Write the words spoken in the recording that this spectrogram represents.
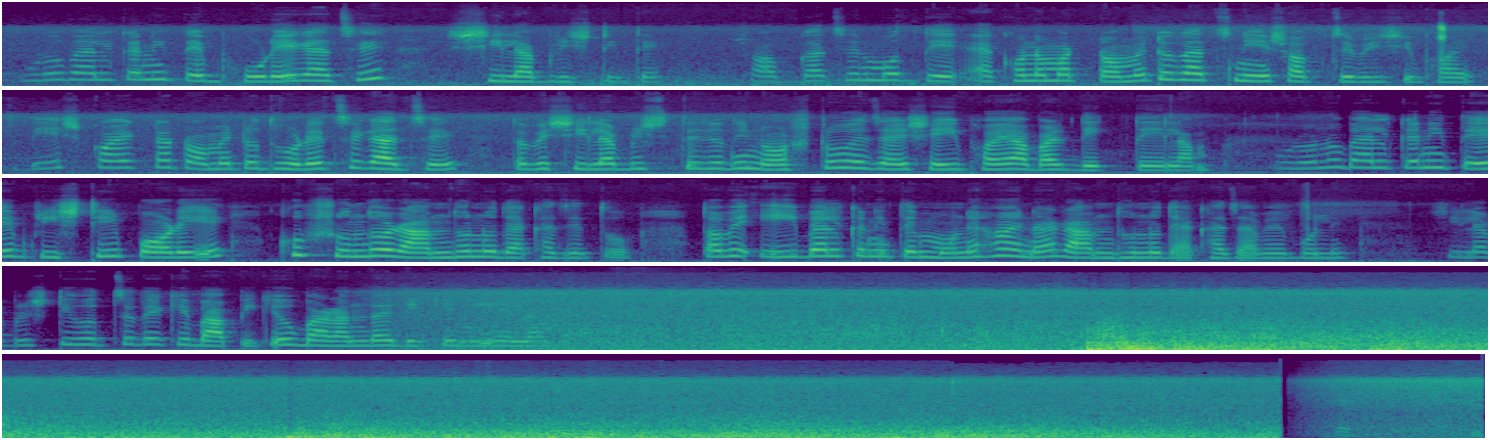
পুরো ব্যালকানিতে ভরে গেছে শিলাবৃষ্টিতে। সব গাছের মধ্যে এখন আমার টমেটো গাছ নিয়ে সবচেয়ে বেশি ভয়। বেশ কয়েকটা টমেটো ধরেছে গাছে, তবে শিলাবৃষ্টিতে যদি নষ্ট হয়ে যায় সেই ভয়ে আবার দেখতে এলাম। পুরনো ব্যালকানিতে বৃষ্টির পরে খুব সুন্দর রামধনু দেখা যেত, তবে এই ব্যালকানিতে মনে হয় না রামধনু দেখা যাবে বলে। শিলাবৃষ্টি হচ্ছে দেখে বাপিকেও বারান্দায় ডেকে নিয়ে এলাম।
